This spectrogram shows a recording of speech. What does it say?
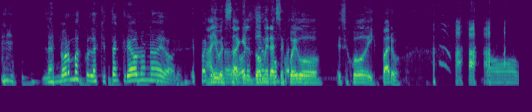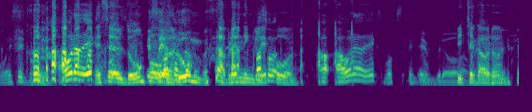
las normas con las que están creados los navegadores. Es para Ah, yo los pensaba que el DOM era ese juego, ese juego de disparo. No, pues ese es ahora de Xbox. Es el Doom, po, es el. Doom. Aprende inglés, Paso- po, weón. a- ahora de Xbox, el Doom. Pinche cabrón.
